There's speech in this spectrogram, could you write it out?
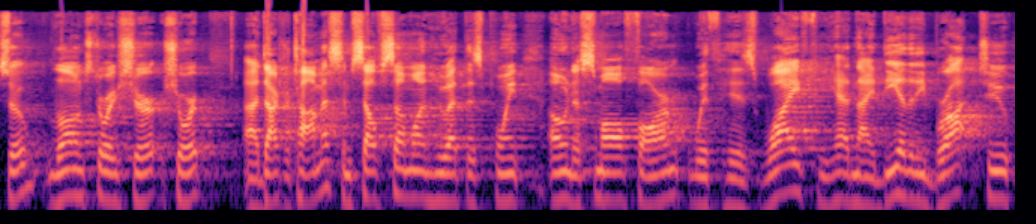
So, long story short, uh, Dr. Thomas, himself someone who at this point owned a small farm with his wife, he had an idea that he brought to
